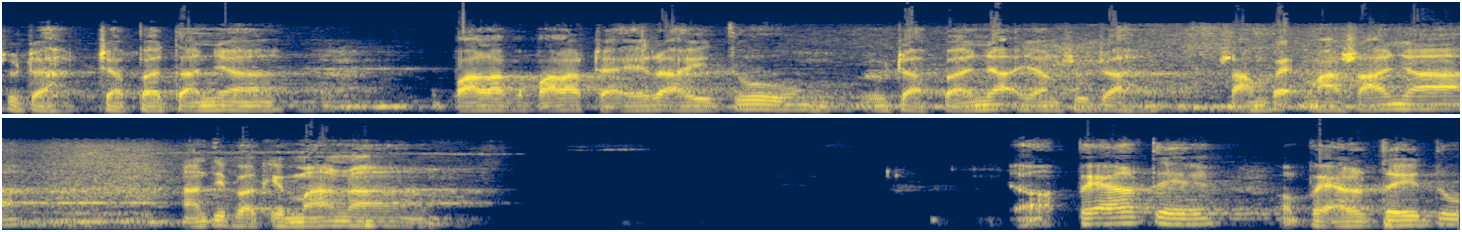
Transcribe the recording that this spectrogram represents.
sudah jabatannya kepala-kepala daerah itu sudah banyak yang sudah sampai masanya. Nanti bagaimana? Ya, PLT PLT itu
